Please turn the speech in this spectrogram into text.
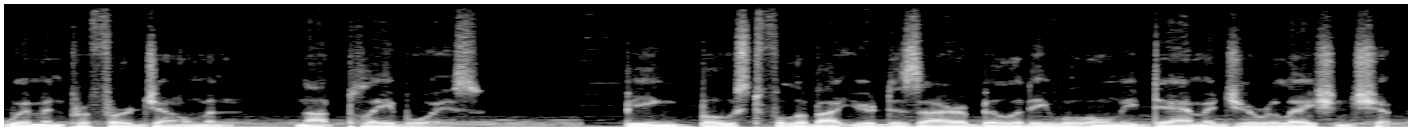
Women prefer gentlemen, not playboys. Being boastful about your desirability will only damage your relationship.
